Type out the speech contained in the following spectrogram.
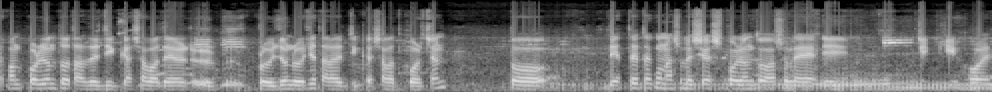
এখন পর্যন্ত তাদের জিজ্ঞাসাবাদের প্রয়োজন রয়েছে, তারা জিজ্ঞাসাবাদ করছেন। তো দেখতে থাকুন, আসলে শেষ পর্যন্ত আসলে এই ঠিক কি হয়।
